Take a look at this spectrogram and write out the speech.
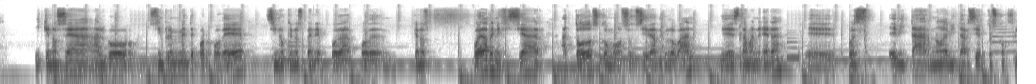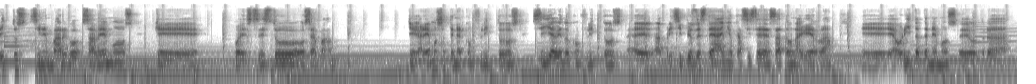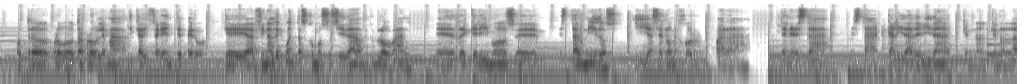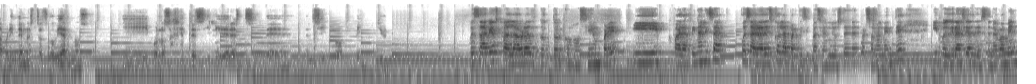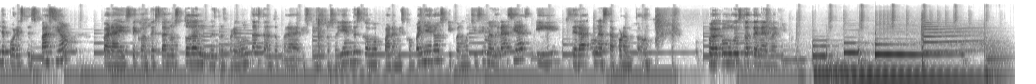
y que no sea algo simplemente por poder, sino que nos, pueda, que nos pueda beneficiar a todos como sociedad global y de esta manera eh, pues evitar, ¿no? Evitar ciertos conflictos. Sin embargo, sabemos que pues esto, o sea, llegaremos a tener conflictos, sigue habiendo conflictos. Eh, a principios de este año casi se desata una guerra. Eh, ahorita tenemos otra, otra, otra problemática diferente, pero que al final de cuentas como sociedad global requerimos estar unidos y hacerlo mejor para tener esta, esta calidad de vida que nos, que nos la brinden nuestros gobiernos y pues, los agentes y líderes del siglo XXI. Pues sabias palabras, doctor, como siempre. Y para finalizar, pues agradezco la participación de usted personalmente y pues gracias este, nuevamente por este espacio para este, contestarnos todas nuestras preguntas, tanto para este, nuestros oyentes como para mis compañeros. Y pues muchísimas gracias y será un hasta pronto. Fue un gusto tenerlo aquí.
